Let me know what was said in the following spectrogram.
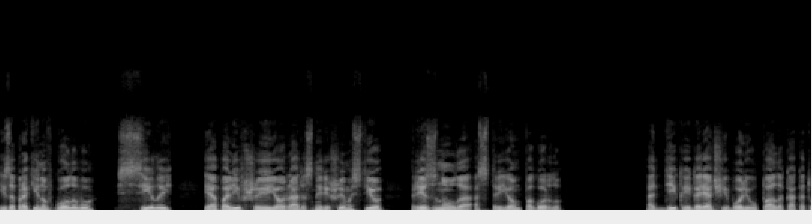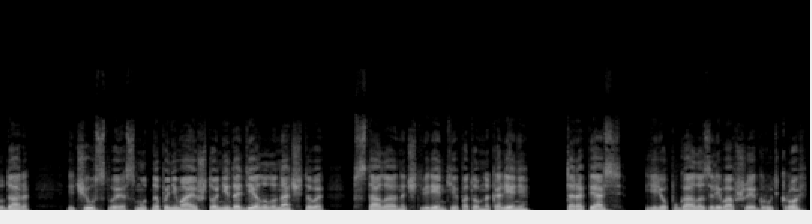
и, запрокинув голову, с силой и опалившей ее радостной решимостью, резнула острием по горлу. От дикой горячей боли упала, как от удара, и, чувствуя, смутно понимая, что не доделала начатого, встала на четвереньки, потом на колени, торопясь, ее пугала заливавшая грудь кровь,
